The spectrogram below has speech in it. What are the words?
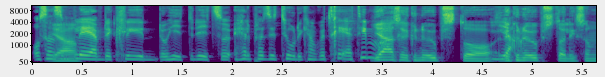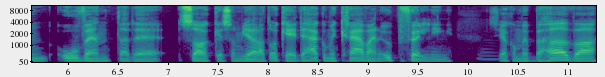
Och sen Ja. så blev det klydd och hit och dit så helt plötsligt tog det kanske tre timmar. Ja, alltså det kunde uppstå, det Ja. kunde uppstå liksom oväntade saker som gör Mm. att okej, det här kommer kräva en uppföljning. Så jag kommer behöva,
